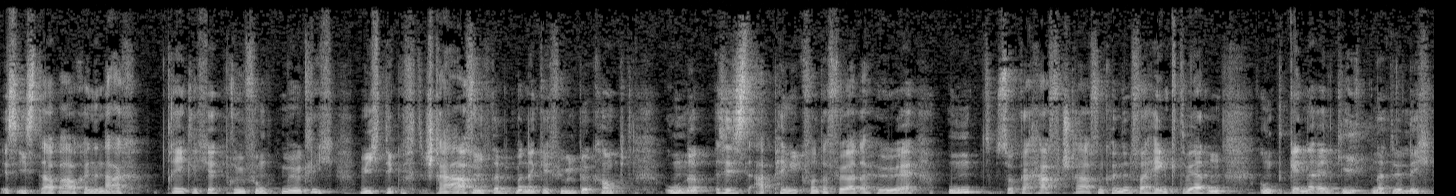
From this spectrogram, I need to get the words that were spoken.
Es ist aber auch eine nachträgliche Prüfung möglich. Wichtig Strafen, damit man ein Gefühl bekommt es ist abhängig von der Förderhöhe und sogar Haftstrafen können verhängt werden und generell gilt natürlich,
